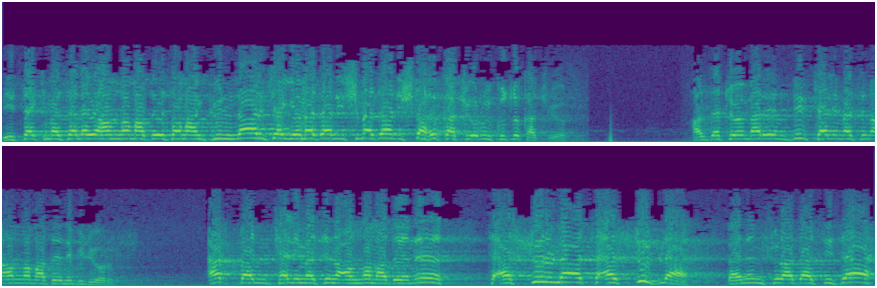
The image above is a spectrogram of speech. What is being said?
Bir tek meseleyi anlamadığı zaman günlerce yemeden içmeden iştahı kaçıyor, uykusu kaçıyor. Hazreti Ömer'in bir kelimesini anlamadığını biliyoruz. Ebben kelimesini anlamadığını teessürle, teessüfle benim şurada size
